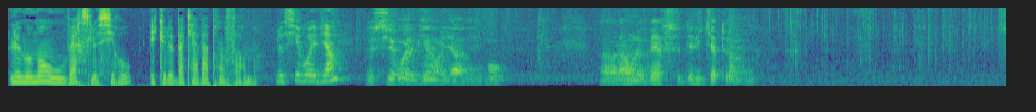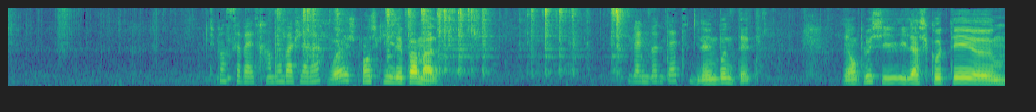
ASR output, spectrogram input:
Le moment où on verse le sirop et que le baklava prend forme. Le sirop est bien? Le sirop est bien, regarde, il est beau. Alors là, on le verse délicatement. Tu penses que ça va être un bon baklava? Ouais, je pense qu'il est pas mal. Il a une bonne tête Il a une bonne tête. Et en plus, il, a ce côté, euh,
